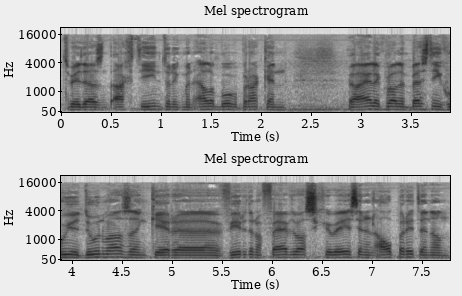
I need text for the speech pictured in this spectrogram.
2018, toen ik mijn elleboog brak. En ja, eigenlijk wel een best in goede doen was. Een keer uh, vierde of vijfde was geweest in een Alperit. En dan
